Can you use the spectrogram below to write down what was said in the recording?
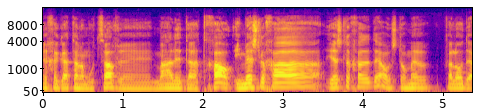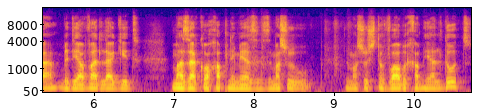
איך הגעת למוצב ומה לדעתך, או אם יש לך, יש לך דעה, או שאתה אומר, אתה לא יודע בדיעבד להגיד מה זה הכוח הפנימי הזה, זה משהו, זה משהו שטבוע בך מילדות?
